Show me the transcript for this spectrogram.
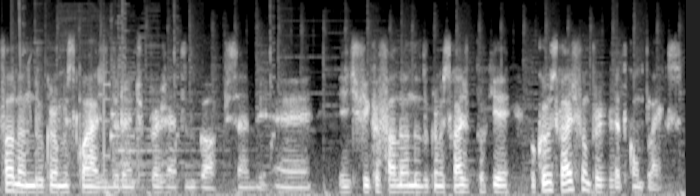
falando do Chrome Squad durante o projeto do Golf, sabe? É, a gente fica falando do Chrome Squad porque o Chrome Squad foi um projeto complexo.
